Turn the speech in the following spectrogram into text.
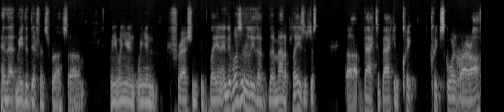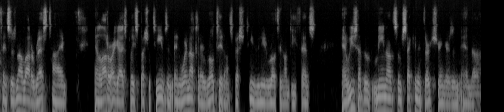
and that made the difference for us. Um, when you when you're when you're fresh and you can play, and, and it wasn't really the, the amount of plays; it was just back to back and quick quick scores by our offense. There's not a lot of rest time, and a lot of our guys play special teams, and, and we're not going to rotate on special teams. We need to rotate on defense, and we just had to lean on some second and third stringers, and, and uh,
